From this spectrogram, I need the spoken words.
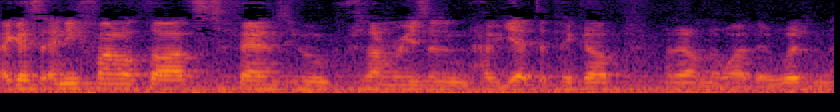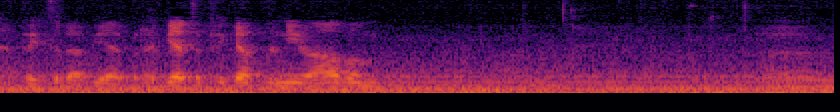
I guess any final thoughts to fans who, for some reason, have yet to pick up? I don't know why they wouldn't have picked it up yet, but have yet to pick up the new album. Um,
